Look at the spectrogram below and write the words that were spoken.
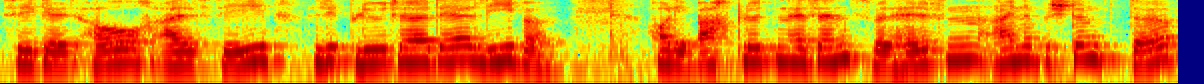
Sie gilt auch als die Blüte der Liebe. Holly-Bach-Blütenessenz will helfen, eine bestimmte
